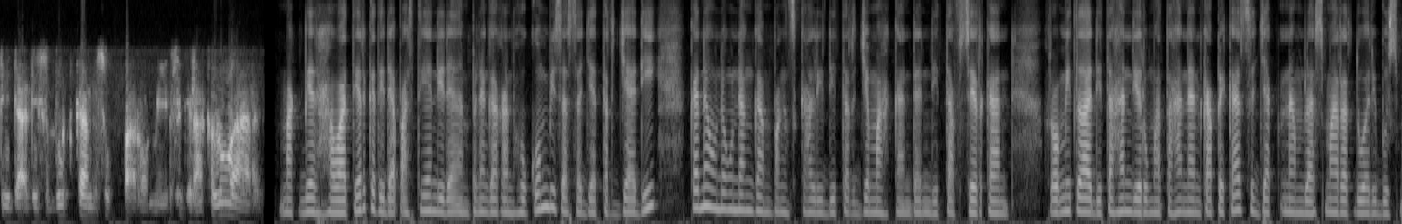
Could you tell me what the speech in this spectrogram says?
tidak disebutkan Pak Romi segera keluar. Magdir khawatir ketidakpastian di dalam penegakan hukum bisa saja terjadi karena undang-undang gampang sekali diterjemahkan dan ditafsirkan. Romi telah ditahan di rumah tahanan KPK sejak 16 Maret 2019.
